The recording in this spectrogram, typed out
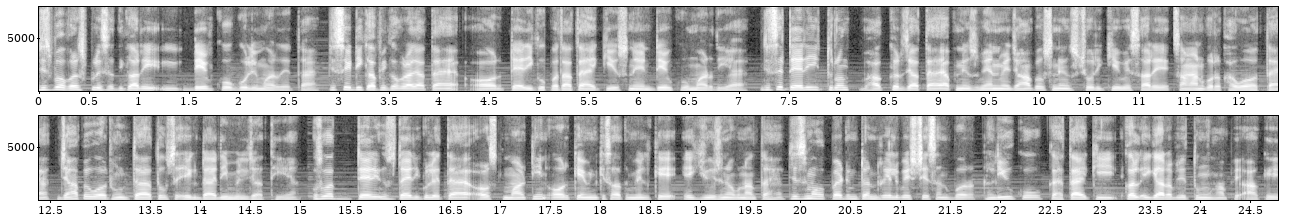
जिस पर वरिष्ठ पुलिस अधिकारी डेव को गोली मार देता है, जिससे डी काफ़ी घबरा जाता है और टेरी को बताता है कि उसने डेव को मार दिया है, जिससे टेरी तुरंत भाग कर जाता है अपने उस वैन में, जहाँ पे उसने उस चोरी किए हुए सारे सामान को रखा हुआ होता है, जहाँ पे वह ढूंढता है तो उसे एक डायरी मिल जाती है। उसके बाद टेरी उस डायरी को लेता है और मार्टिन और केविन के साथ मिलकर एक योजना बनाता है, जिसमें वो पैडिंगटन रेलवे स्टेशन पर ल्यू को कहता है की कल ग्यारह बजे तुम वहाँ पे आके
